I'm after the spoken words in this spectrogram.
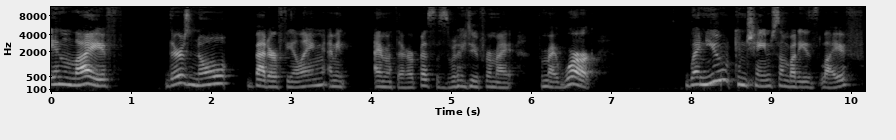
in life, there's no better feeling. I mean, I'm a therapist. This is what I do for my for my work when you can change somebody's life,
